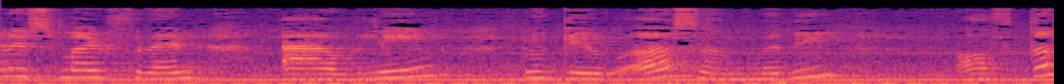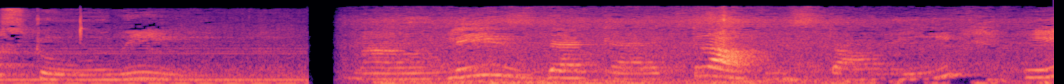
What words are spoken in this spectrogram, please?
here is my friend Aveline to give a summary of the story. Mowgli is the character of the story. He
